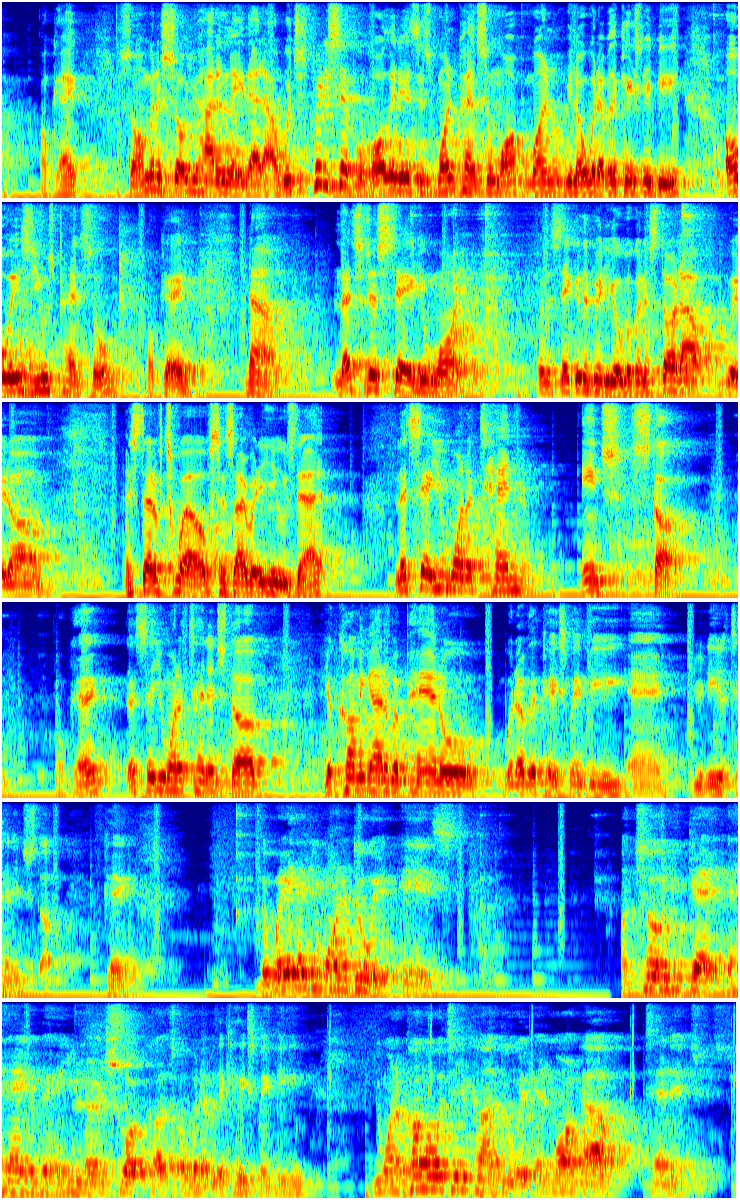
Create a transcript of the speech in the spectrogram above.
okay? So I'm gonna show you how to lay that out, which is pretty simple. All it is is one pencil mark, one, you know, whatever the case may be. Always use pencil, okay? Now, let's just say you want, for the sake of the video, we're gonna start out with, um, instead of 12, since I already used that, let's say you want a 10 inch stub. Okay? Let's say you want a 10 inch stub. You're coming out of a panel, whatever the case may be, and you need a 10 inch stub. Okay? The way that you want to do it is until you get the hang of it and you learn shortcuts or whatever the case may be. You want to come over to your conduit and mark out 10 inches.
